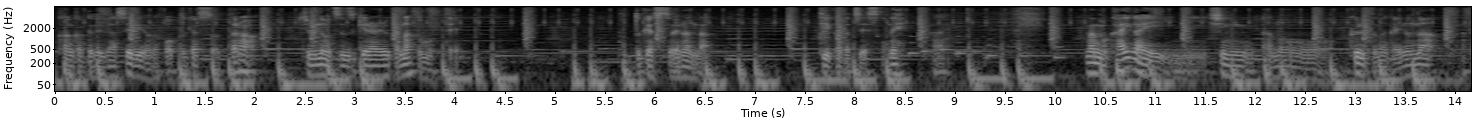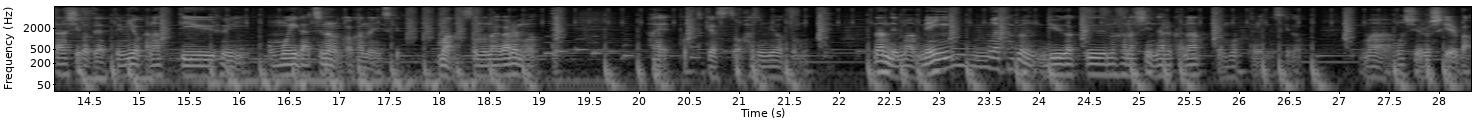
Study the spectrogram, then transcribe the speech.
感覚で出せるようなポッドキャストだったら自分でも続けられるかなと思ってキャストを選んだっていう形ですかね。はい。まあでも海外に新あの来るとなんかいろんな新しいことやってみようかなっていうふうに思いがちなのか分かんないんですけどまあその流れもあってはいポッドキャストを始めようと思って。なんでまあメインは多分留学の話になるかなって思ってるんですけどまあもしよろしければ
